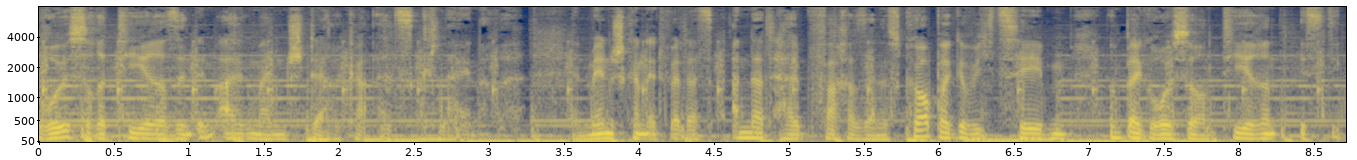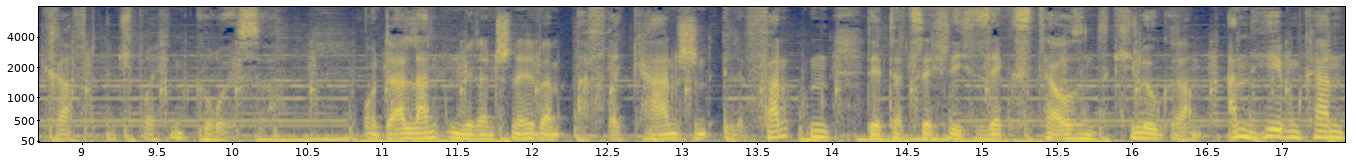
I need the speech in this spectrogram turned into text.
größere Tiere sind im Allgemeinen stärker als kleinere. Ein Mensch kann etwa das anderthalbfache seines Körpergewichts heben und bei größeren Tieren ist die Kraft entsprechend größer. Und da landen wir dann schnell beim afrikanischen Elefanten, der tatsächlich 6000 Kilogramm anheben kann.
